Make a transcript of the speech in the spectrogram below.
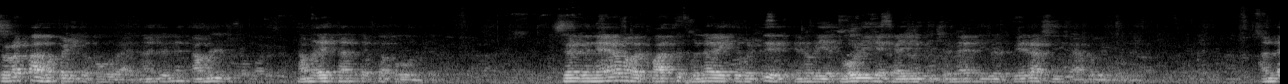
சிறப்பாக படிக்க போகிறாய். நான் சொன்னேன் தமிழ் தமிழைத்தான் கற்க போகின்றேன். சிறிது நேரம் அவர் பார்த்து புன்னகைத்து விட்டு என்னுடைய தோழியை கைவிட்டு சொன்னார். நீங்கள் பேராசிரியராக வேண்டும் அந்த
